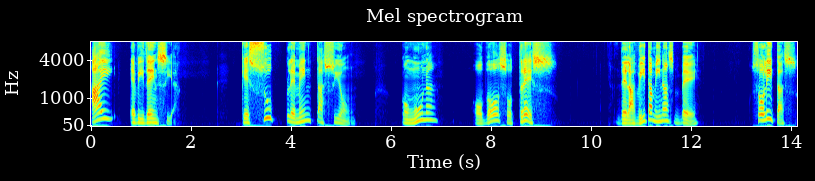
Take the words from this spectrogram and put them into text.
hay evidencia que suplementación con una o dos o tres de las vitaminas B solitas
